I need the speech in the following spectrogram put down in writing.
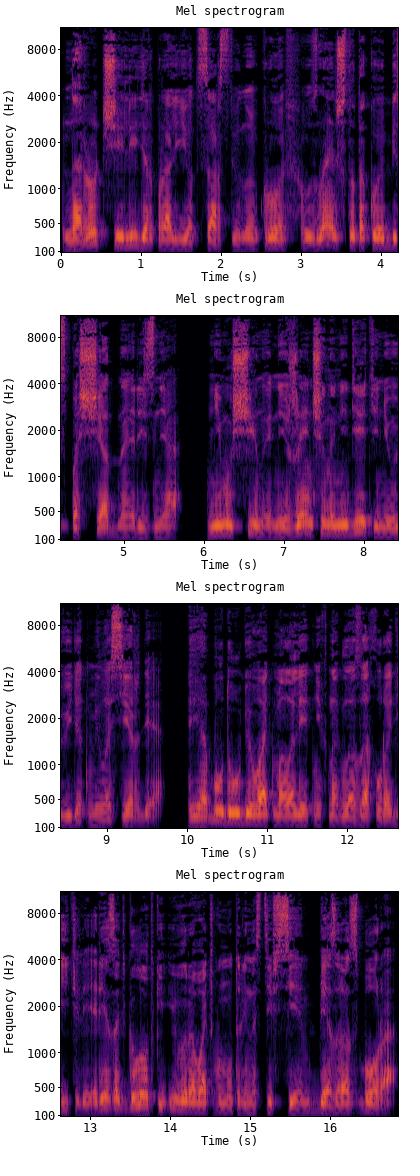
Народ, чей лидер прольет царственную кровь, узнает, что такое беспощадная резня. Ни мужчины, ни женщины, ни дети не увидят милосердия. Я буду убивать малолетних на глазах у родителей, резать глотки и вырывать внутренности всем, без разбора.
